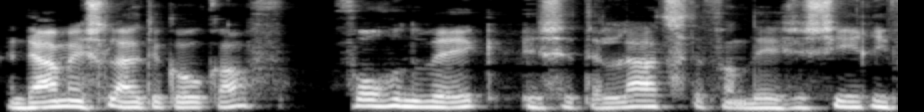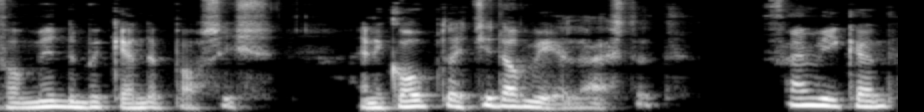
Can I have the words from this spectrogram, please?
En daarmee sluit ik ook af. Volgende week is het de laatste van deze serie van minder bekende passies. En ik hoop dat je dan weer luistert. Fijn weekend.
